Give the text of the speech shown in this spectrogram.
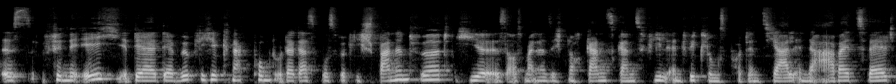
ist ist, finde ich, der, der wirkliche Knackpunkt oder das, wo es wirklich spannend wird. Hier ist aus meiner Sicht noch ganz, ganz viel Entwicklungspotenzial in der Arbeitswelt.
